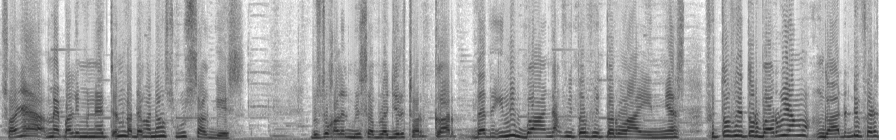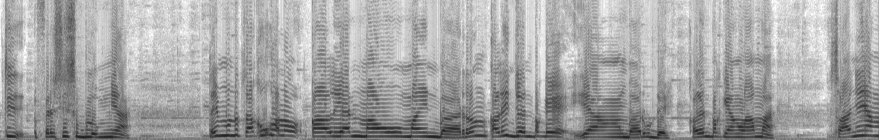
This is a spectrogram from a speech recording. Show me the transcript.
soalnya map elimination kadang-kadang susah guys Besok kalian bisa belajar shortcut dan ini banyak fitur-fitur lainnya. Fitur-fitur baru yang nggak ada di versi versi sebelumnya. Tapi menurut aku kalau kalian mau main bareng kalian jangan pakai yang baru deh. Kalian pakai yang lama. Soalnya yang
